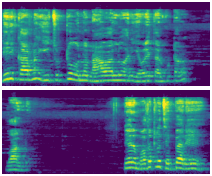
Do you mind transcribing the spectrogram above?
దీనికి కారణం ఈ చుట్టూ ఉన్న నా వాళ్ళు అని ఎవరైతే అనుకుంటారో వాళ్ళు. నేను మొదట్లో చెప్పానే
